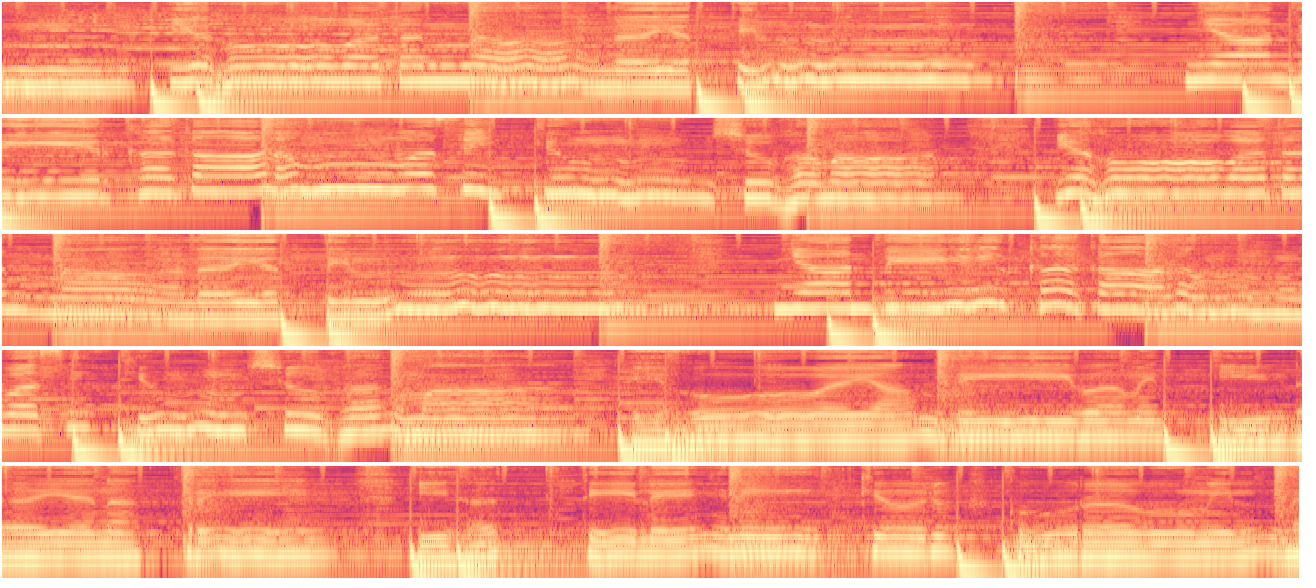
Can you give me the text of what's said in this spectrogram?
യഹോവ തന്നാലയത്തിൽ ദീർഘകാലം വസിക്കും ശുഭമായി യഹോവതന്നാലയത്തിൽ ഞാൻ ദീർഘകാലം വസിക്കും ശുഭമായി യഹോവയാം ദൈവമെൻ ഇടയനത്രേ ഇഹത്തിലെനിക്കൊരു കുറവുമില്ല.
